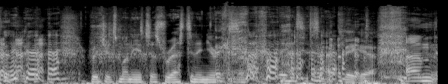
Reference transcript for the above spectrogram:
Richard's money is just resting in your. exactly. Yeah. Um,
